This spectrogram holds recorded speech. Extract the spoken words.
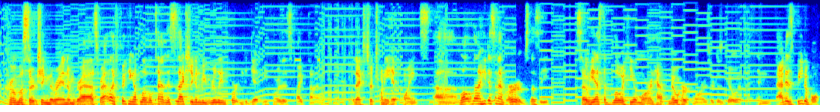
Chroma searching the random grass. Ratliff picking up level 10. This is actually going to be really important to get before this fight time. An extra 20 hit points. Uh, well, no, he doesn't have herbs, does he? So he has to blow a heal more and have no hurt mores or just go with it. And that is beatable.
